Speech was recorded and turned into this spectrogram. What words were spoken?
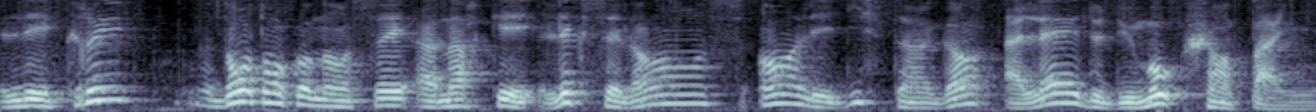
les crus dont on commençait à marquer l'excellence en les distinguant à l'aide du mot champagne.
